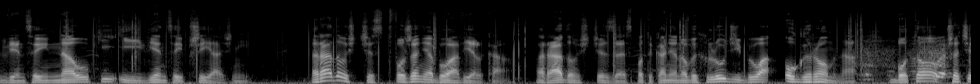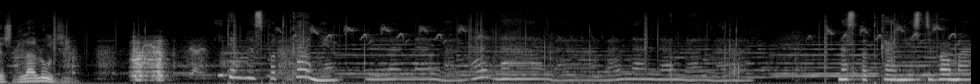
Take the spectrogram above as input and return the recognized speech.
Więcej nauki i więcej przyjaźni. Radość z tworzenia była wielka. Radość ze spotykania nowych ludzi była ogromna, bo to przecież dla ludzi. Idę na spotkanie. La la la la la la la la la la la. Na spotkanie z dwoma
